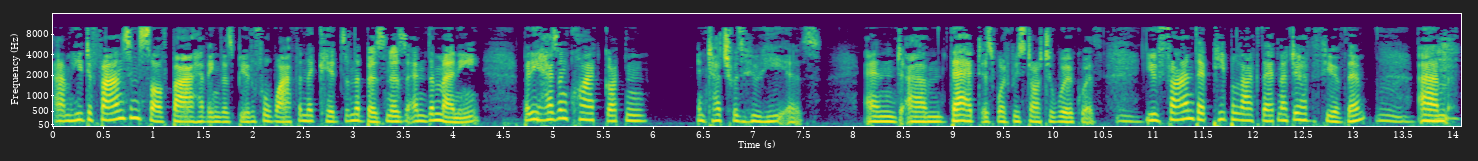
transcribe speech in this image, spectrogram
Um, he defines himself by having this beautiful wife and the kids and the business and the money, but he hasn't quite gotten in touch with who he is. And um, that is what we start to work with. You find that people like that, and I do have a few of them. Um,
